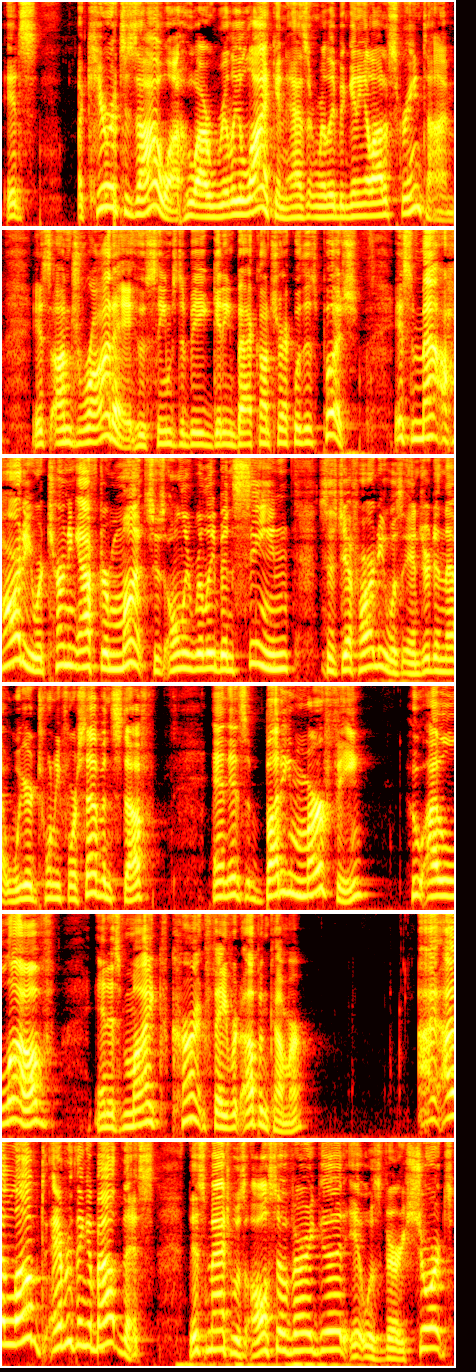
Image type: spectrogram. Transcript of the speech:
It's Akira Tozawa, who I really like and hasn't really been getting a lot of screen time. It's Andrade, who seems to be getting back on track with his push. It's Matt Hardy returning after months, who's only really been seen since Jeff Hardy was injured in that weird 24 7 stuff. And it's Buddy Murphy, who I love and is my current favorite up and comer. I, I loved everything about this. This match was also very good. It was very short.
